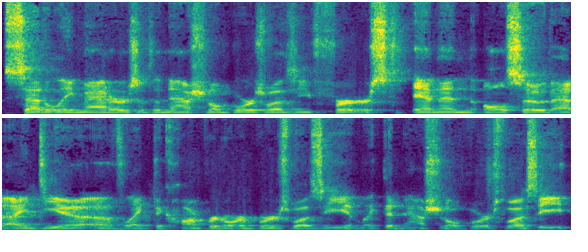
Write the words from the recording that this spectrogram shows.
settling matters of the national bourgeoisie first, and then also that idea of like the comprador bourgeoisie and like the national bourgeoisie.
